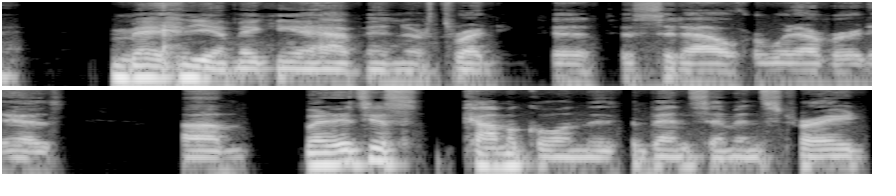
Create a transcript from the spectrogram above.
ma- yeah, making it happen or threatening to to sit out or whatever it is. Um, but it's just comical in the, the Ben Simmons trade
